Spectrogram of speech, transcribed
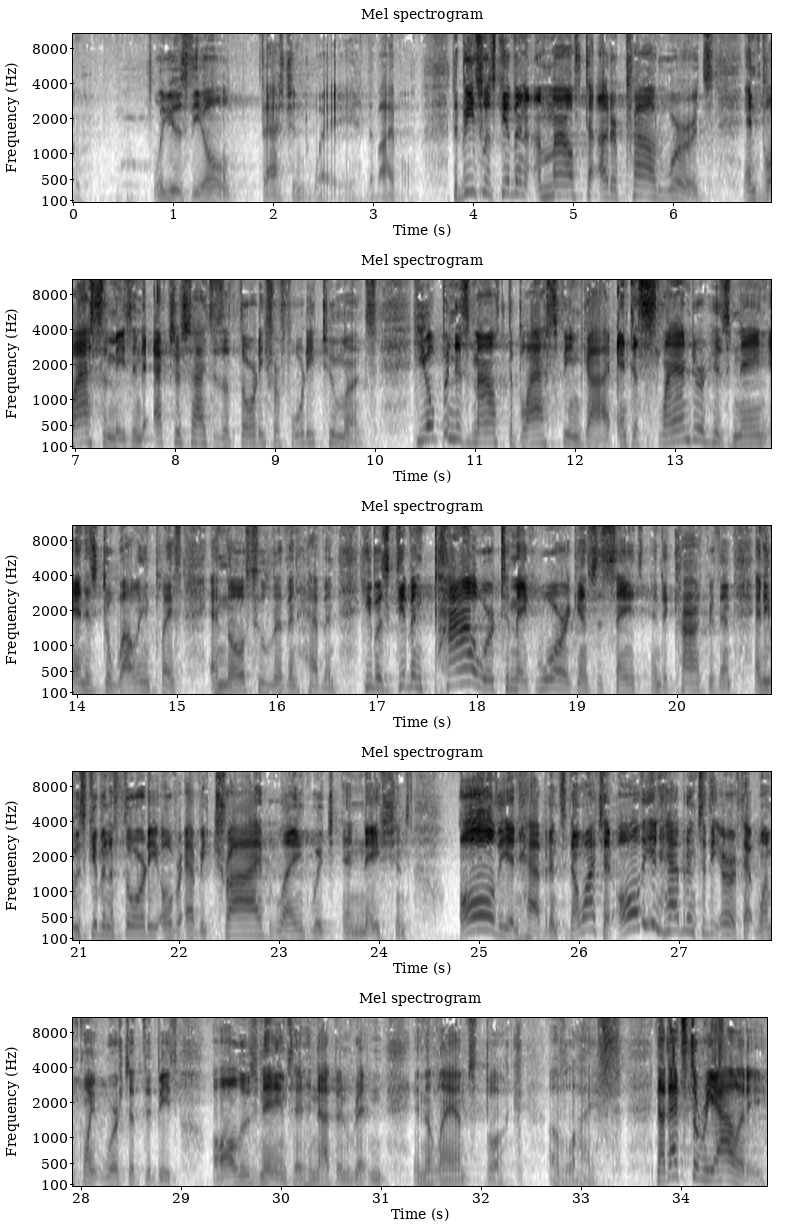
We'll use the old fashioned way, the Bible. The beast was given a mouth to utter proud words and blasphemies and to exercise his authority for 42 months. He opened his mouth to blaspheme God and to slander his name and his dwelling place and those who live in heaven. He was given power to make war against the saints and to conquer them. And he was given authority over every tribe, language, and nations. All the inhabitants, now watch that, all the inhabitants of the earth at one point worshiped the beast, all whose names had not been written in the Lamb's book of life. Now that's the reality.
